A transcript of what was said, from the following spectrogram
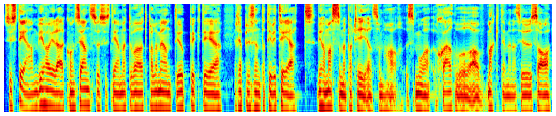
system. Vi har ju det här konsensussystemet och vårt parlament är uppbyggt i representativitet. Vi har massor med partier som har små skärvor av makten medan i USA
